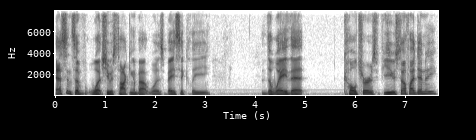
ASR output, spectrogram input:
essence of what she was talking about was basically the way that cultures view self identity,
